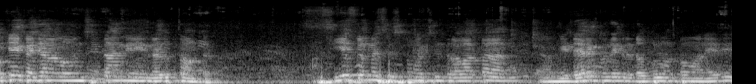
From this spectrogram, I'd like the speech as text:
ఒకే ఖజానాలో ఉంచి దాన్ని నడుపుతూ ఉంటారు. సిఎఫ్ఎంఎస్ సిస్టమ్ వచ్చిన తర్వాత మీ డైరెక్టర్ దగ్గర డబ్బులు ఉండటం అనేది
